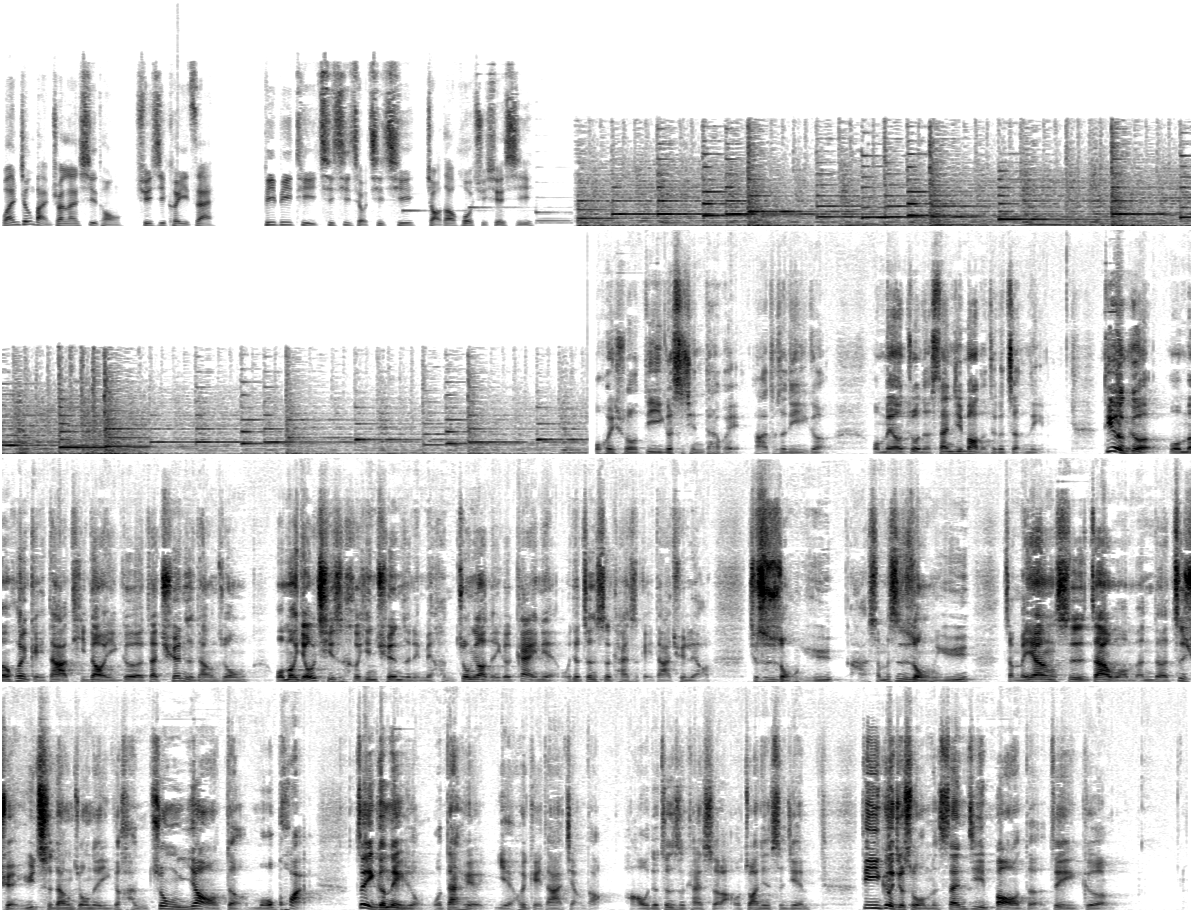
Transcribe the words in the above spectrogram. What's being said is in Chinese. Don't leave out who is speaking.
Speaker 1: 完整版专栏系统学习可以在 B B T 七七九七七找到获取学习。
Speaker 2: 我会说第一个事情，待会啊，这是第一个我们要做的三季报的这个整理。第二个，我们会给大家提到一个在圈子当中，我们尤其是核心圈子里面很重要的一个概念，我就正式开始给大家去聊，就是冗余啊。什么是冗余？怎么样是在我们的自选鱼池当中的一个很重要的模块？这个内容我待会也会给大家讲到。好，我就正式开始了，我抓紧时间。第一个就是我们三季报的这个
